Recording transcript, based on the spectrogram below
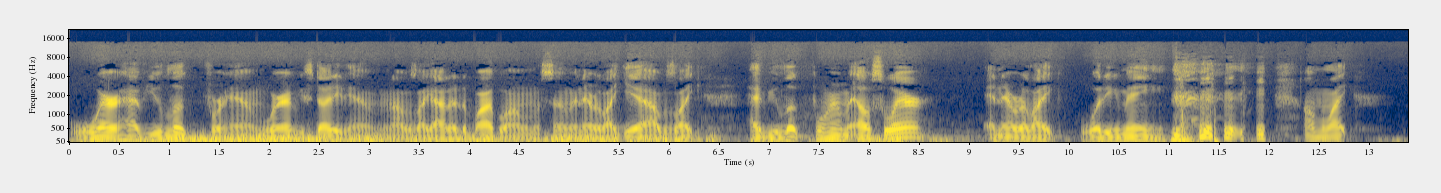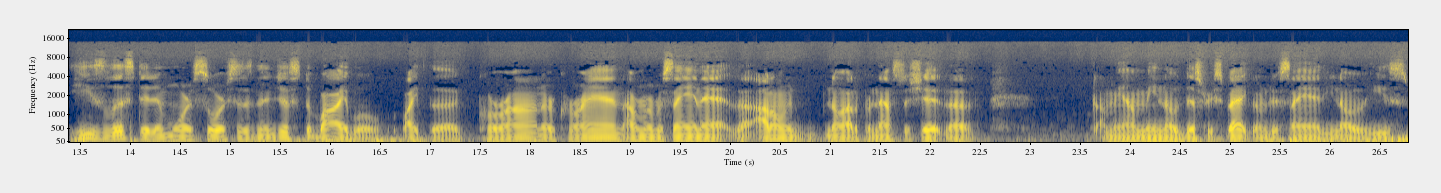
where have you looked for him? Where have you studied him? And I was like, out of the Bible, I'm assuming. They were like, yeah. I was like, have you looked for him elsewhere? And they were like, what do you mean? I'm like, he's listed in more sources than just the Bible, like the Quran or Quran. I remember saying that. I don't know how to pronounce the shit. Uh, I mean, I mean no disrespect. I'm just saying, you know, he's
